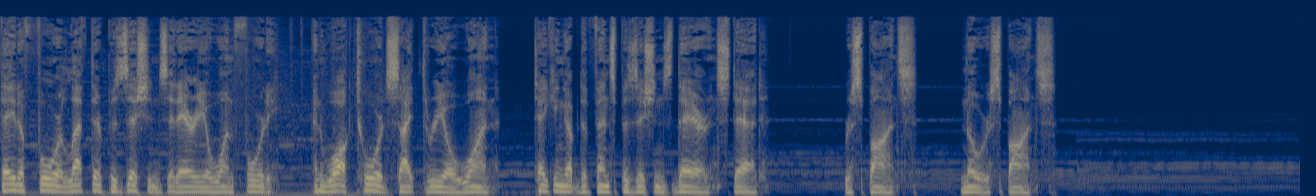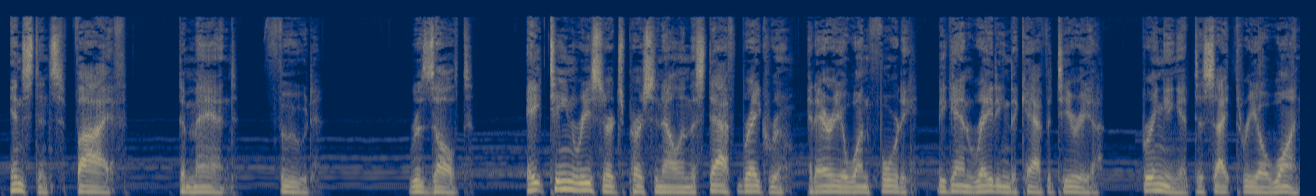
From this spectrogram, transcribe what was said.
Theta 4 left their positions at Area 140 and walked towards Site 301, taking up defense positions there instead. Response No response. Instance 5 Demand Food. Result 18 research personnel in the staff break room at Area 140 began raiding the cafeteria, bringing it to Site 301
